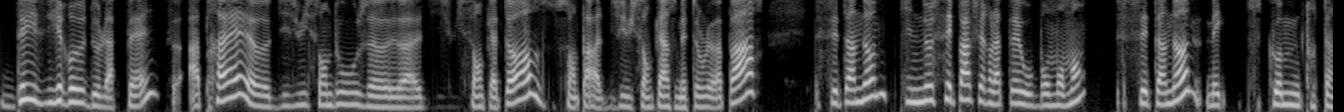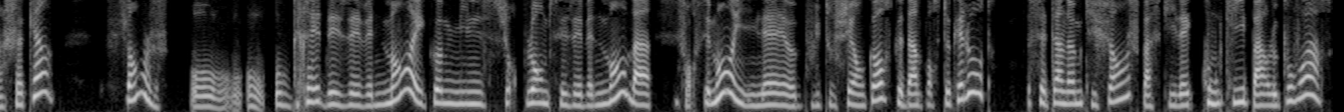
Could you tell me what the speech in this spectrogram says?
désireux de la paix. Après 1812 à 1814, sans pas 1815, mettons-le à part, c'est un homme qui ne sait pas faire la paix au bon moment. C'est un homme, mais qui, comme tout un chacun, change au, gré des événements et comme il surplombe ces événements, ben, forcément, il est euh, plus touché encore que n'importe quel autre. C'est un homme qui change parce qu'il est conquis par le pouvoir.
